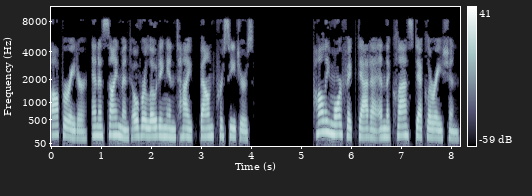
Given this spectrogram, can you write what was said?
operator, and assignment overloading in type-bound procedures polymorphic data and the class declaration.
